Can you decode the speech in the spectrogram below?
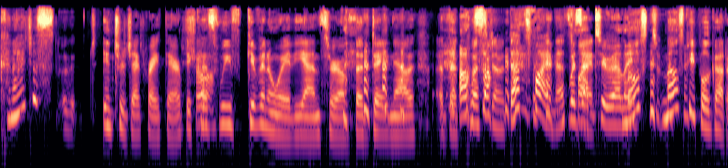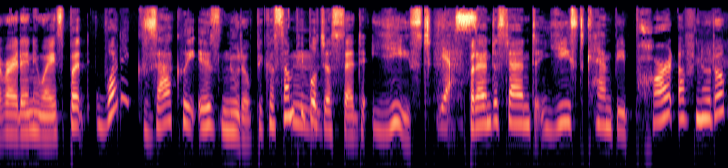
Can I just uh, interject right there because Sure. we've given away the answer of the day now. uh, The question sorry. that's fine. That's Was fine. that too early? Most most people got it right anyways. But what exactly is nuruk? Because some people just said yeast. Hmm. Yes. But I understand yeast can be part of nuruk.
